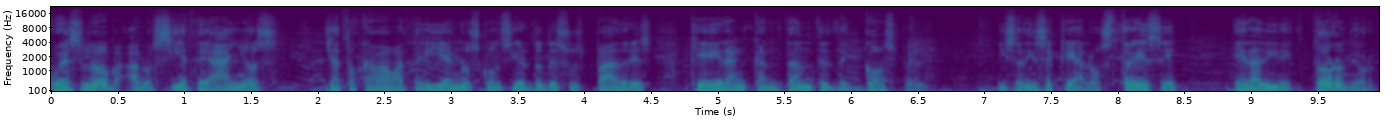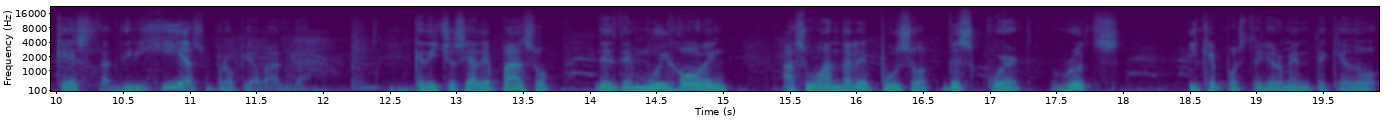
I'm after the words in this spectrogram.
Questlove a los siete años Ya tocaba batería en los conciertos de sus padres que eran cantantes de gospel. Y se dice que a los 13 era director de orquesta, dirigía su propia banda. Que dicho sea de paso, desde muy joven a su banda le puso The Squared Roots y que posteriormente quedó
